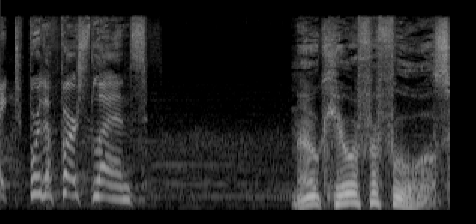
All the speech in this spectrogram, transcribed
Fight for the First Lands! No cure for fools.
